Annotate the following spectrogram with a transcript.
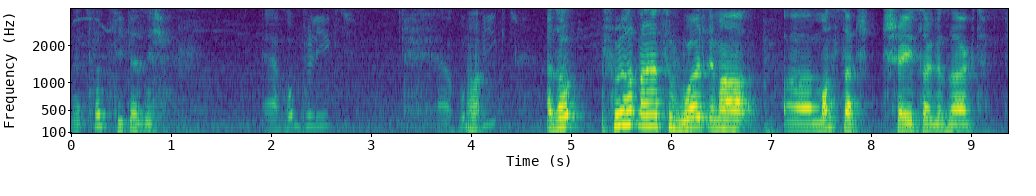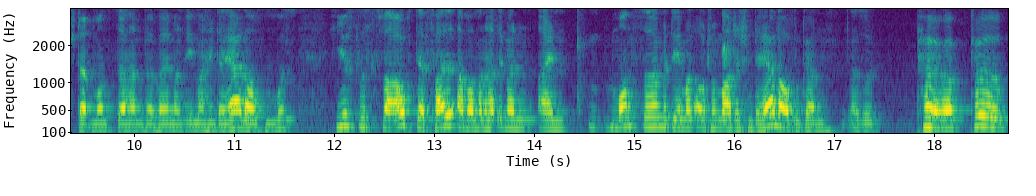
Jetzt verzieht er sich. Er humpeliegt. Er humpiegt. Also, früher hat man ja zu World immer äh, Monster Chaser gesagt, statt Monster Hunter, weil man immer hinterherlaufen muss. Hier ist das zwar auch der Fall, aber man hat immer ein Monster, mit dem man automatisch hinterherlaufen kann. Also, Purple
